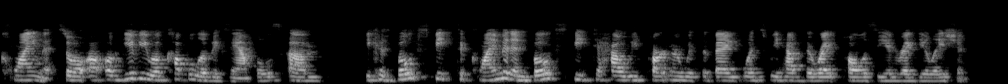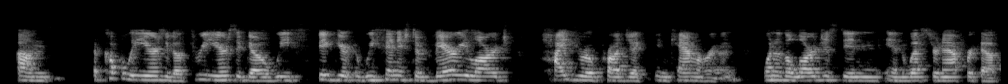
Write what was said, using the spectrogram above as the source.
climate. So I'll, I'll give you a couple of examples um, because both speak to climate and both speak to how we partner with the bank once we have the right policy and regulation. Um, a couple of years ago, three years ago, we figured we finished a very large hydro project in Cameroon, one of the largest in, in Western Africa.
